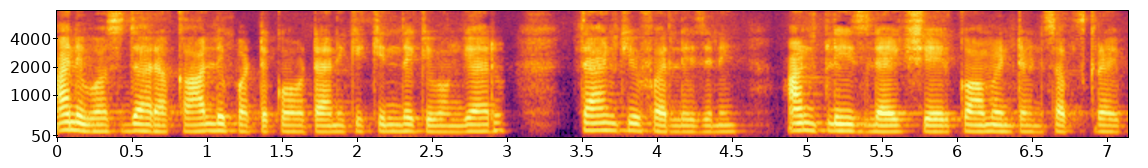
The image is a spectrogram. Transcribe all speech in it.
అని వసుధార కాళ్ళు పట్టుకోవటానికి కిందకి వంగారు. Thank you for listening. And please like share comment and subscribe.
